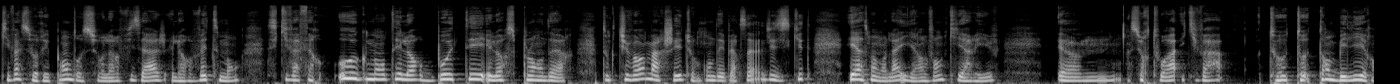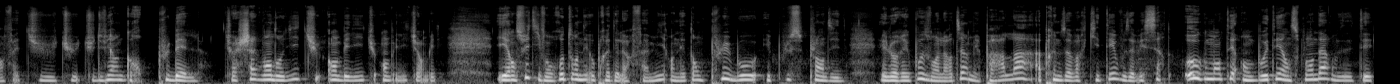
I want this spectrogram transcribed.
qui va se répandre sur leur visage et leurs vêtements, ce qui va faire augmenter leur beauté et leur splendeur. Donc tu vas au marché, tu rencontres des personnes, tu discutes, et à ce moment-là, il y a un vent qui arrive euh, sur toi et qui va t'embellir en fait. Tu, tu, tu deviens plus belle, tu vois, chaque vendredi, tu embellis, tu embellis, tu embellis. Et ensuite, ils vont retourner auprès de leur famille en étant plus beaux et plus splendides. Et leurs épouses vont leur dire, mais par là, après nous avoir quittés, vous avez certes augmenté en beauté, en splendeur. Vous étiez...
